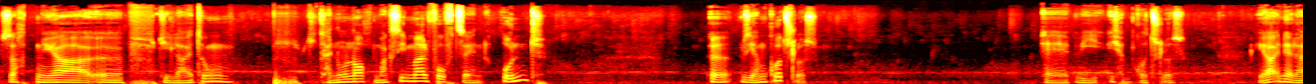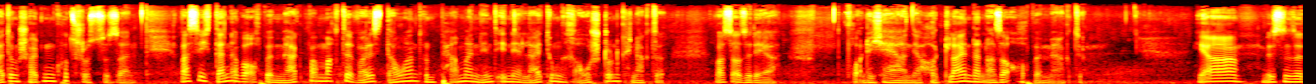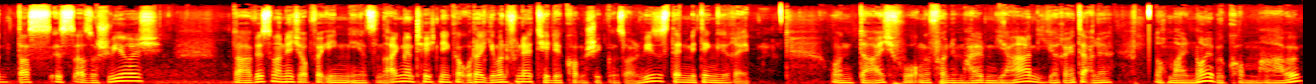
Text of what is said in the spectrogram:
sagten, ja, äh, die Leitung, die kann nur noch maximal 15. Und äh, sie haben Kurzschluss. Äh, wie? Ich habe Kurzschluss ja, in der Leitung scheint ein Kurzschluss zu sein. Was sich dann aber auch bemerkbar machte, weil es dauernd und permanent in der Leitung rauschte und knackte. Was also der freundliche Herr an der Hotline dann also auch bemerkte. Ja, wissen Sie, das ist also schwierig. Da wissen wir nicht, ob wir Ihnen jetzt einen eigenen Techniker oder jemand von der Telekom schicken sollen. Wie ist es denn mit den Geräten? Und da ich vor ungefähr einem halben Jahr die Geräte alle nochmal neu bekommen habe,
